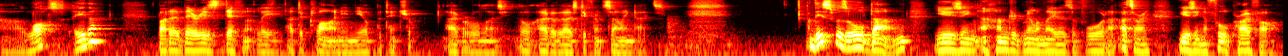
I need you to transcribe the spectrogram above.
uh, loss either, but uh, there is definitely a decline in yield potential over all those over those different sowing dates. This was all done using 100 millimeters of water, oh, sorry, using a full profile.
